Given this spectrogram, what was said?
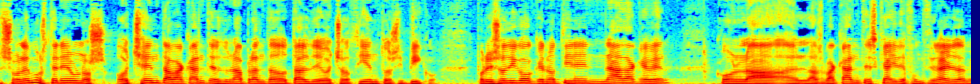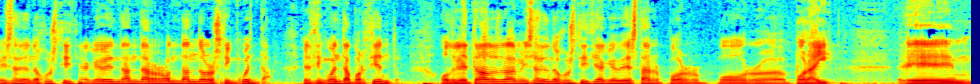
solemos tener unos 80 vacantes de una planta total de 800 y pico. Por eso digo que no tiene nada que ver con las vacantes que hay de funcionarios de Administración de Justicia que ven de andar rondando los 50 el 50%, o de letrados de la Administración de Justicia que debe estar por, por, por ahí. Eh,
